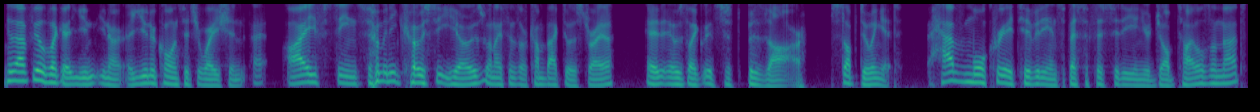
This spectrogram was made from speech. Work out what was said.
That feels like a you know a unicorn situation. I've seen so many co CEOs when I since I've come back to Australia. It, it was like it's just bizarre. Stop doing it. Have more creativity and specificity in your job titles than that.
